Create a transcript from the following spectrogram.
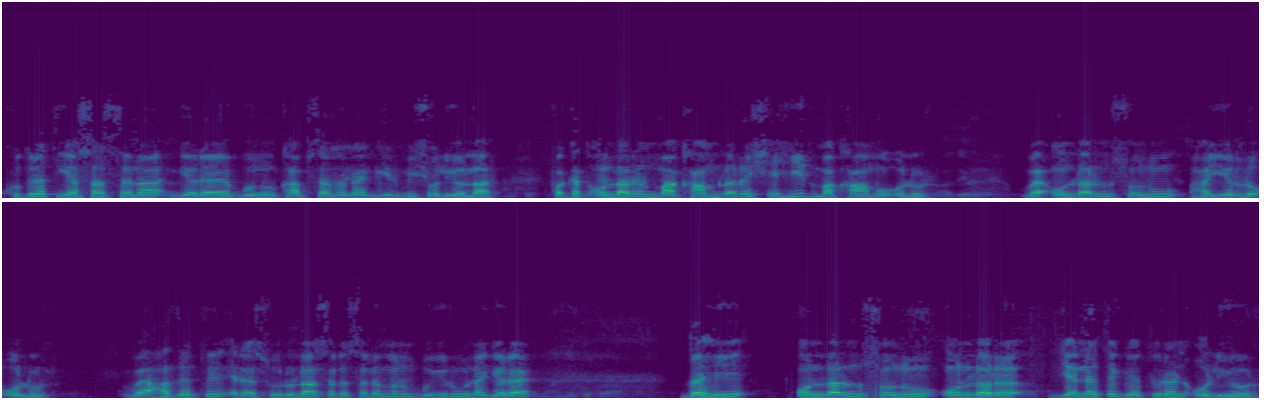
kudret yasasına göre bunun kapsamına girmiş oluyorlar. Fakat onların makamları şehit makamı olur. Ve onların sonu hayırlı olur. Ve Hz. Resulullah sallallahu aleyhi ve sellem'in buyruğuna göre dahi onların sonu onları cennete götüren oluyor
